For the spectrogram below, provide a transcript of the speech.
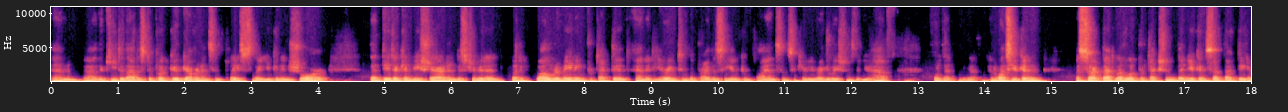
And uh, the key to that is to put good governance in place so that you can ensure that data can be shared and distributed, but while remaining protected and adhering to the privacy and compliance and security regulations that you have for that data. And once you can assert that level of protection, then you can set that data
